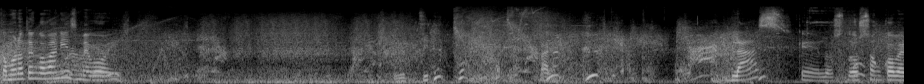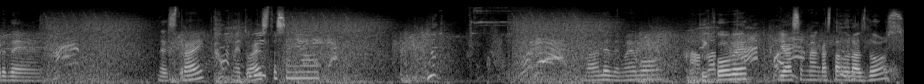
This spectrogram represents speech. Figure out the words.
Como no tengo banis, me voy. Vale. Blast, que los dos son cover de, de Strike. Meto a este señor. Vale, de nuevo. Anti-cover. Ya se me han gastado las dos.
